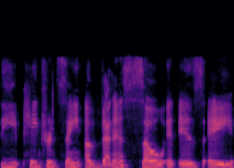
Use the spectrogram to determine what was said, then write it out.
the patron saint of Venice. So it is a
